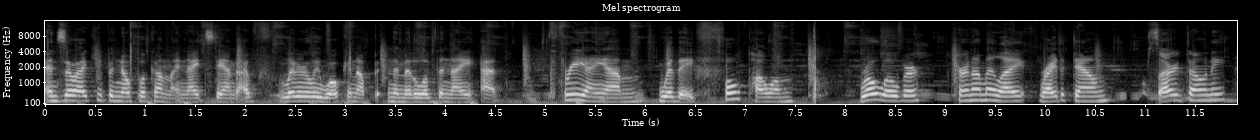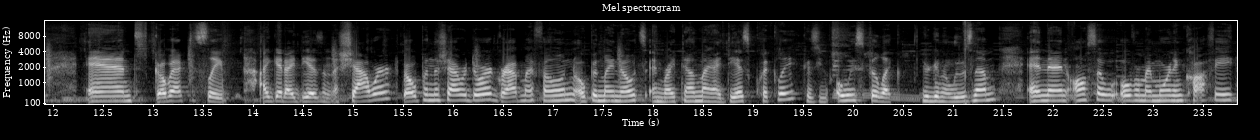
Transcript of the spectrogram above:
and so I keep a notebook on my nightstand. I've literally woken up in the middle of the night at 3 a.m. with a full poem, roll over, turn on my light, write it down. Sorry, Tony and go back to sleep. I get ideas in the shower, open the shower door, grab my phone, open my notes, and write down my ideas quickly because you always feel like you're going to lose them. And then also over my morning coffee,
